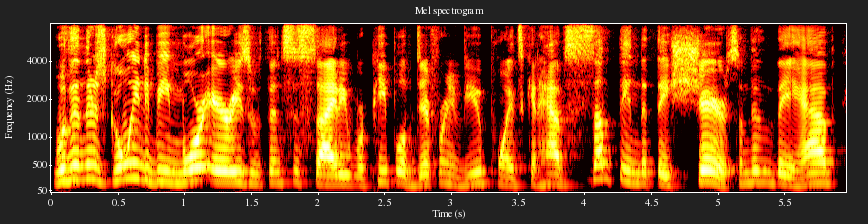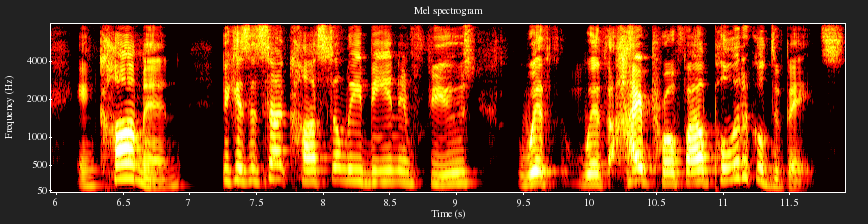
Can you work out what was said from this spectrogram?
well, then there's going to be more areas within society where people of differing viewpoints can have something that they share, something that they have in common, because it's not constantly being infused with, with high profile political debates.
